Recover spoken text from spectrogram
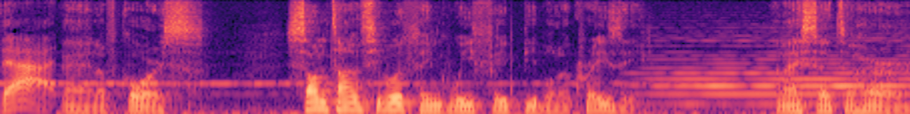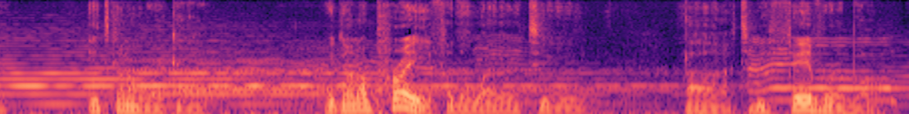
that. And of course, sometimes people think we faith people are crazy. And I said to her, it's going to work out. We're going to pray for the weather to, uh, to be favorable.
